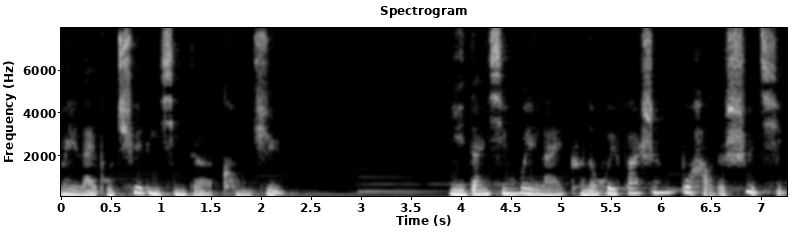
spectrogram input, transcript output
未来不确定性的恐惧。你担心未来可能会发生不好的事情，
